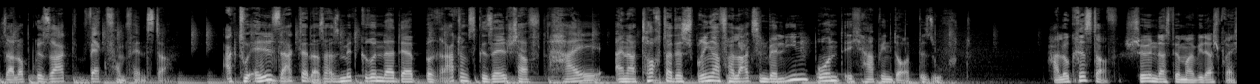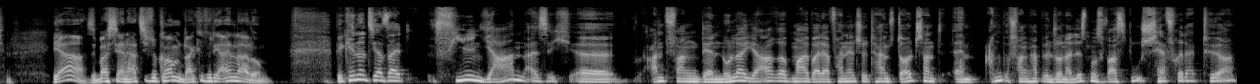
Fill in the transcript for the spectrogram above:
salopp gesagt, weg vom Fenster. Aktuell sagt er das als Mitgründer der Beratungsgesellschaft Hai, einer Tochter des Springer Verlags in Berlin, und ich habe ihn dort besucht. Hallo Christoph, schön, dass wir mal wieder sprechen. Ja, Sebastian, herzlich willkommen. Danke für die Einladung. Wir kennen uns ja seit vielen Jahren, als ich äh, Anfang der Nullerjahre mal bei der Financial Times Deutschland ähm, angefangen habe im Journalismus, warst du Chefredakteur.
